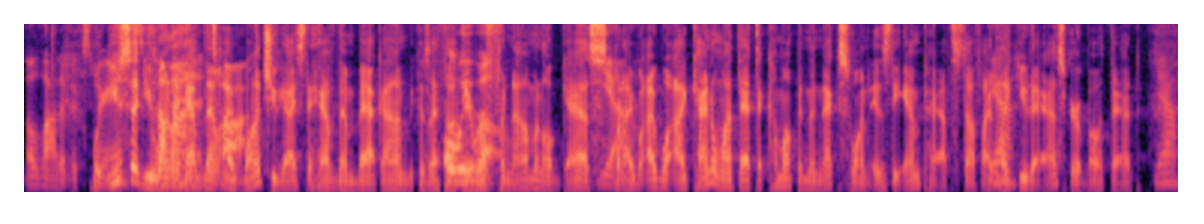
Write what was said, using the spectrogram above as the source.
a lot of experience. Well, you said you want to have them. I want you guys to have them back on because I Oh, thought we they were will. phenomenal guests. But Yeah. I, I, kind of want that to come up in the next one. Is the empath stuff? I'd Yeah. like you to ask her about that. Yeah,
